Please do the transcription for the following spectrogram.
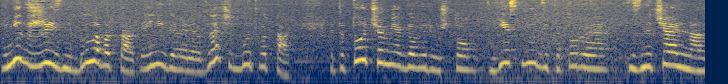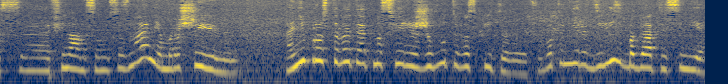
У них в жизни было вот так, и они говорят, значит, будет вот так. Это то, о чем я говорю, что есть люди, которые изначально с э, финансовым сознанием расширенным, они просто в этой атмосфере живут и воспитываются. Вот они родились в богатой семье,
